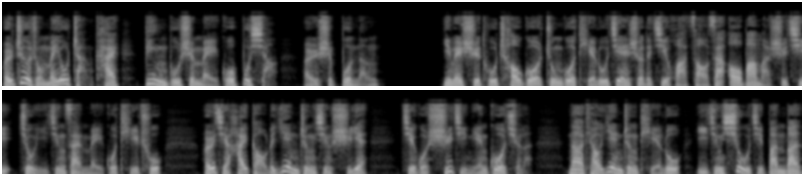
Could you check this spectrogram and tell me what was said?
而这种没有展开，并不是美国不想，而是不能。因为试图超过中国铁路建设的计划，早在奥巴马时期就已经在美国提出，而且还搞了验证性实验。结果十几年过去了。那条验证铁路已经锈迹斑斑，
